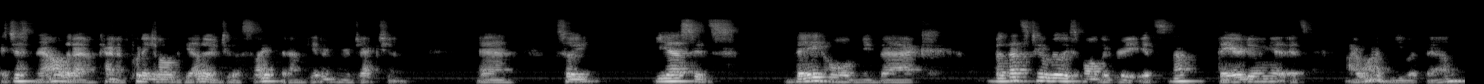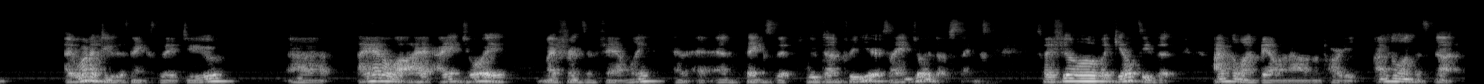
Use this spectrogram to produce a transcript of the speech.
it's just now that I'm kind of putting it all together into a site that I'm getting rejection. And so, yes, it's they hold me back, but that's to a really small degree. It's not they're doing it, it's I want to be with them. I want to do the things they do. Uh, I had a lot, I, I enjoy my friends and family and, and things that we've done for years. I enjoy those things. So I feel a little bit guilty that I'm the one bailing out on the party. I'm the one that's not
